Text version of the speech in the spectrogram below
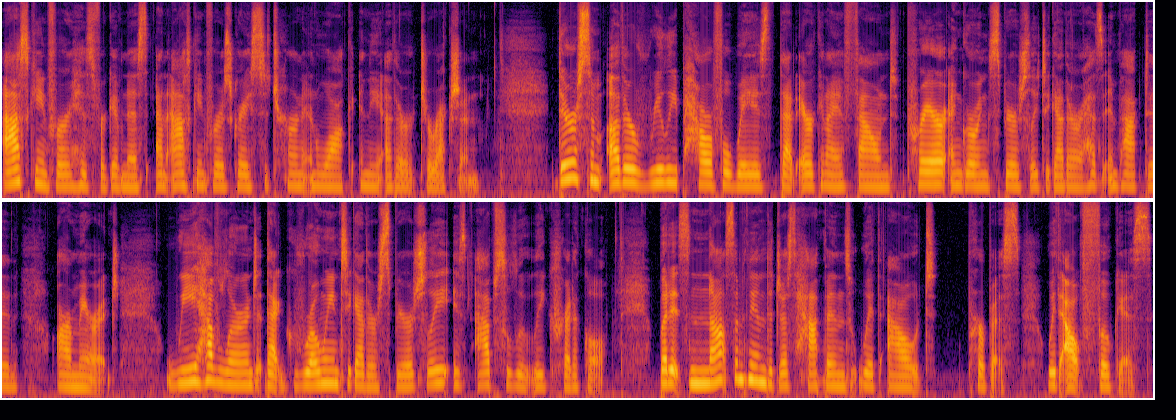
asking for his forgiveness, and asking for his grace to turn and walk in the other direction. There are some other really powerful ways that Eric and I have found prayer and growing spiritually together has impacted our marriage. We have learned that growing together spiritually is absolutely critical, but it's not something that just happens without purpose, without focus.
